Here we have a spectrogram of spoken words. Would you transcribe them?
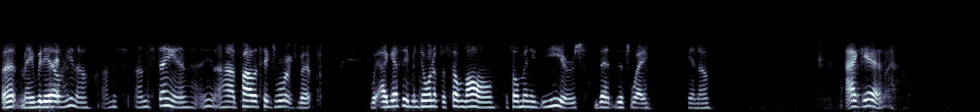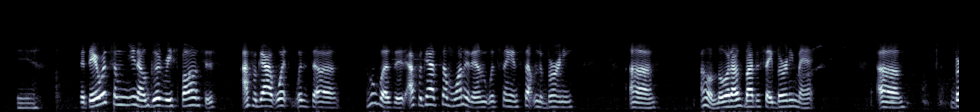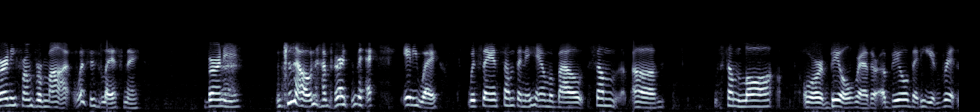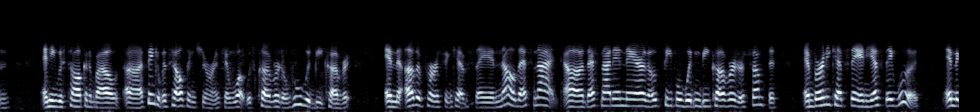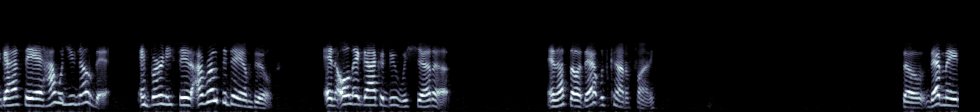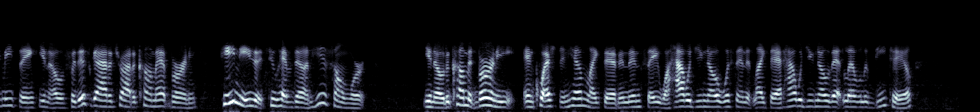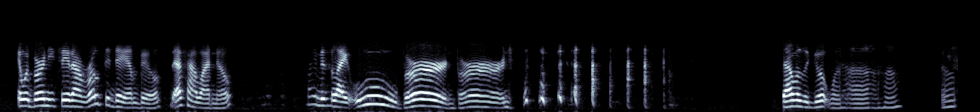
But maybe they'll, you know, understand, you know, how politics works. But we, I guess they've been doing it for so long, for so many years, that this way, you know. I guess. Yeah. But there were some, you know, good responses. I forgot what was uh who was it? I forgot some one of them was saying something to Bernie. Uh oh Lord, I was about to say Bernie Mac. Um Bernie from Vermont. What's his last name? Bernie No, not Bernie Mac. Anyway, was saying something to him about some uh, some law or bill rather, a bill that he had written and he was talking about uh I think it was health insurance and what was covered or who would be covered. And the other person kept saying no that's not uh that's not in there. Those people wouldn't be covered or something. And Bernie kept saying yes they would. And the guy said how would you know that? And Bernie said I wrote the damn bill. And all that guy could do was shut up. And I thought that was kind of funny So that made me think, you know, for this guy to try to come at Bernie, he needed to have done his homework. You know, to come at Bernie and question him like that and then say, well, how would you know what's in it like that? How would you know that level of detail? And when Bernie said, I wrote the damn bill, that's how I know. I was like, ooh, burn, burn. That was a good one. Uh huh. Yep.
